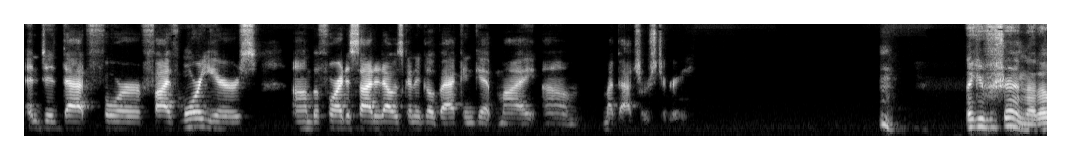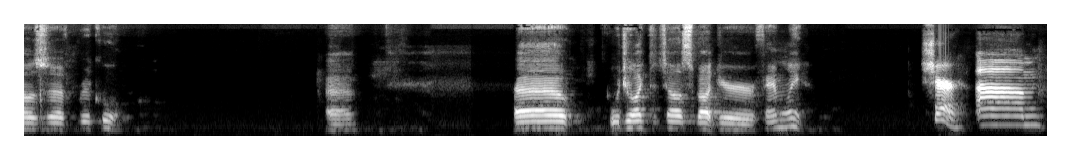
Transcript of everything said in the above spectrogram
and did that for five more years um, before I decided I was going to go back and get my um, my bachelor's degree. Hmm. Thank you for sharing that. That was uh, really cool. Uh, uh, would you like to tell us about your family? Sure. Um,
